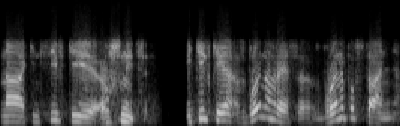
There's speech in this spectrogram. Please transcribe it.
на кінцівці рушниці. І тільки збройна агресія, збройне повстання,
